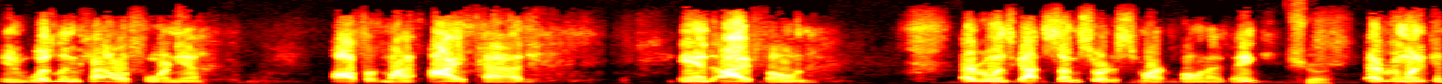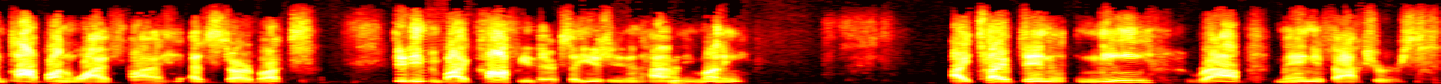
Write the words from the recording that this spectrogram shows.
in Woodland, California, off of my iPad and iPhone. Everyone's got some sort of smartphone, I think. Sure. Everyone can hop on Wi Fi at Starbucks. Didn't even buy coffee there because I usually didn't have any money. I typed in knee wrap manufacturers.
